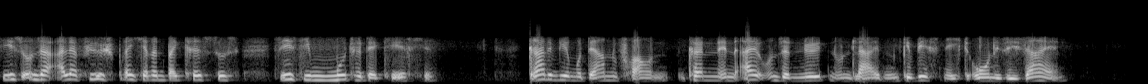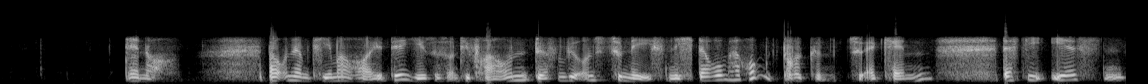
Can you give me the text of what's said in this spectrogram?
Sie ist unser aller Fürsprecherin bei Christus. Sie ist die Mutter der Kirche. Gerade wir modernen Frauen können in all unseren Nöten und Leiden gewiss nicht ohne sie sein. Dennoch, bei unserem Thema heute, Jesus und die Frauen, dürfen wir uns zunächst nicht darum herumdrücken, zu erkennen, dass die ersten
